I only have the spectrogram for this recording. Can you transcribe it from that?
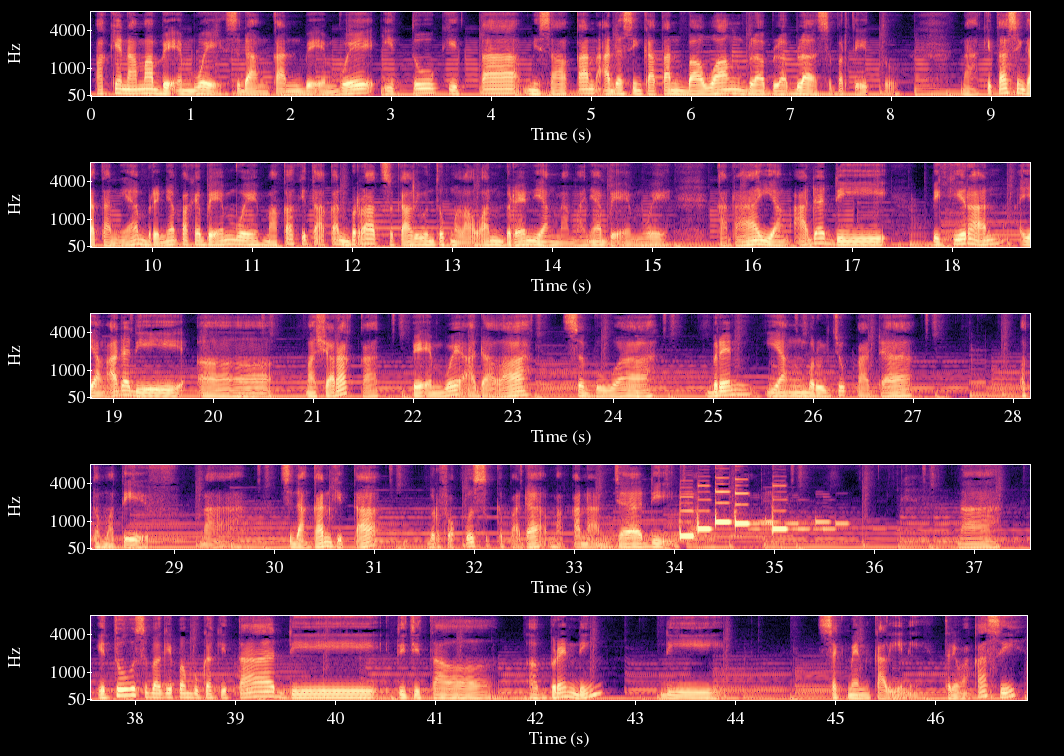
pakai nama BMW sedangkan BMW itu kita misalkan ada singkatan bawang bla bla bla seperti itu. Nah kita singkatannya brandnya pakai BMW maka kita akan berat sekali untuk melawan brand yang namanya BMW karena yang ada di pikiran yang ada di uh, masyarakat, BMW adalah sebuah brand yang merujuk pada otomotif. Nah, sedangkan kita berfokus kepada makanan. Jadi Nah, itu sebagai pembuka kita di digital uh, branding di segmen kali ini. Terima kasih.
